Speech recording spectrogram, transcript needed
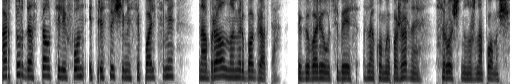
Артур достал телефон и трясущимися пальцами набрал номер Баграта. «Ты говорил, у тебя есть знакомые пожарные? Срочно нужна помощь».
